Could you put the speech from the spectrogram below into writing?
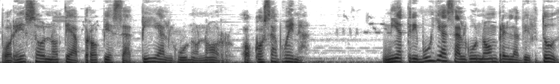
Por eso no te apropies a ti algún honor o cosa buena, ni atribuyas a algún hombre la virtud,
